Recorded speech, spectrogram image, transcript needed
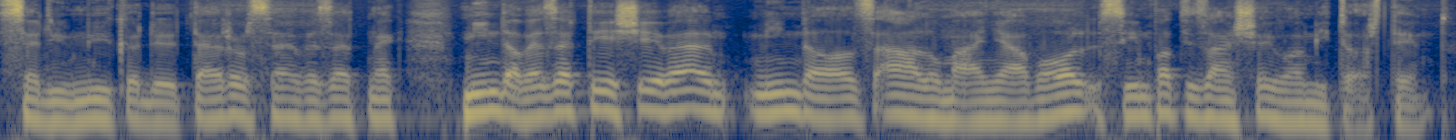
szerű működő terrorszervezetnek, mind a vezetésével, mind az állományával, szimpatizánsaival mi történt.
